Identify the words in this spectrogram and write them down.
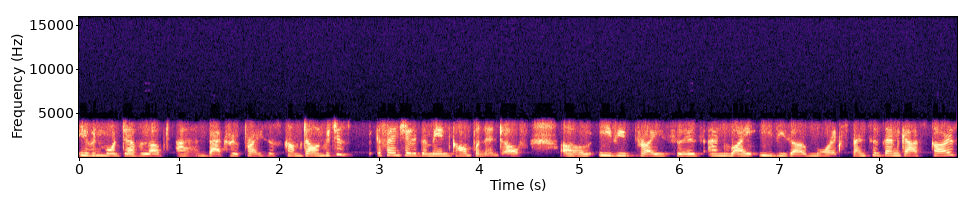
even more developed and battery prices come down, which is essentially the main component of uh, EV prices and why EVs are more expensive than gas cars,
